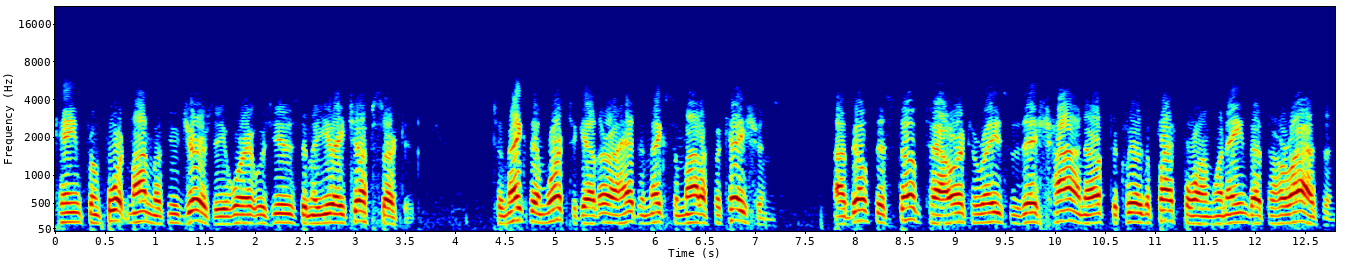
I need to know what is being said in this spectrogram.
came from Fort Monmouth, New Jersey, where it was used in the UHF circuit. To make them work together, I had to make some modifications. I built this stub tower to raise the dish high enough to clear the platform when aimed at the horizon.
